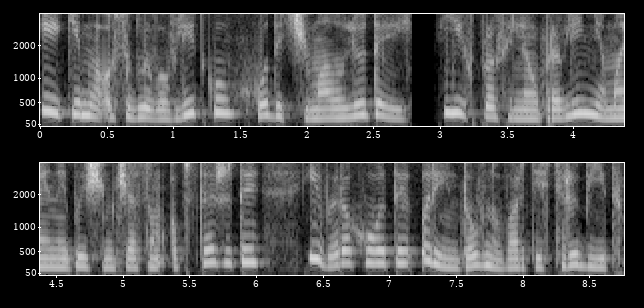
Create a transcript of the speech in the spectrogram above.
і якими особливо влітку ходить чимало людей. Їх профільне управління має найближчим часом обстежити і вирахувати орієнтовну вартість робіт.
